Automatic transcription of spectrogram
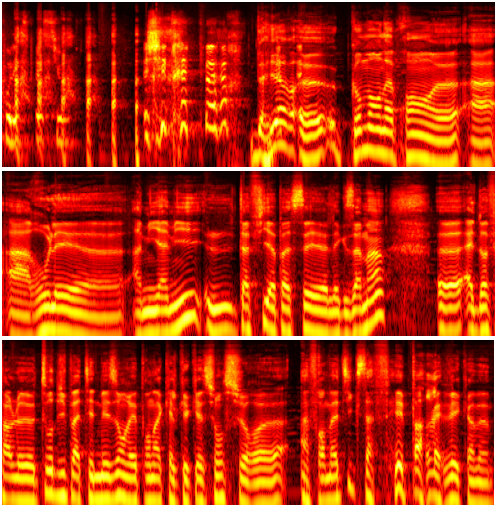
pour l'expression. J'ai très peur. D'ailleurs, euh, comment on apprend euh, à, à rouler euh, à Miami? Ta fille a passé l'examen. Elle doit faire le tour du pâté de maison, répondre à quelques questions sur informatique. Ça fait pas rêver quand même.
